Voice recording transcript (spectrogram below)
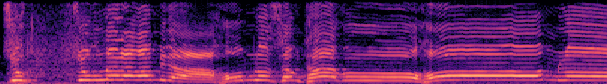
쭉쭉 날아갑니다. 홈런성 타구 홈런.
